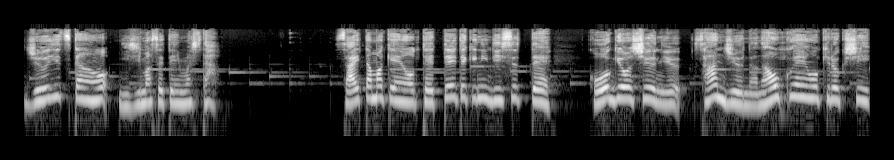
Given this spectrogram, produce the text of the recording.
充実感をにじませていました。埼玉県を徹底的にディスって、興行収入37億円を記録し、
